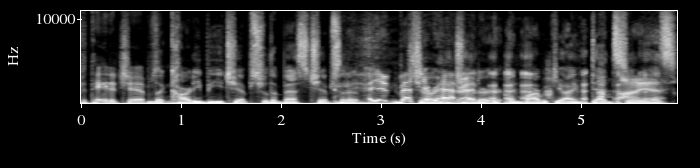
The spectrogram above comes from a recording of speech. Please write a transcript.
potato chips. The and- Cardi B chips are the best chips that are Yeah, best you ever had, right? cheddar and barbecue. I'm dead serious.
